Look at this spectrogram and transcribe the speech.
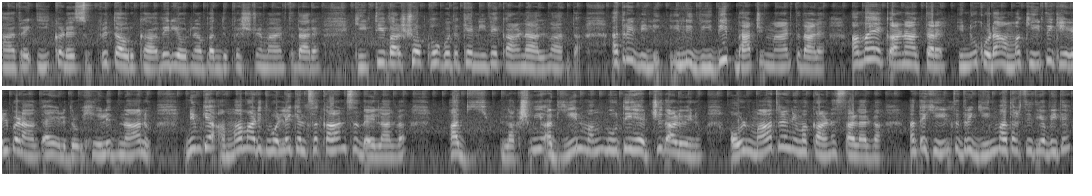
ಆದರೆ ಈ ಕಡೆ ಸುಪ್ರೀತ್ ಅವರು ಕಾವೇರಿ ಅವ್ರನ್ನ ಬಂದು ಪ್ರಶ್ನೆ ಮಾಡ್ತಿದ್ದಾರೆ. ಕೀರ್ತಿ ವರ್ಕ್ಶಾಪ್ ಹೋಗೋದಕ್ಕೆ ನೀವೇ ಕಾರಣ ಅಲ್ವಾ ಅಂತ. ಆದರೆ ವಿಲಿ ಇಲ್ಲಿ ವಿಧಿ ಬ್ಯಾಟಿಂಗ್ ಮಾಡ್ತಿದ್ದಾಳೆ. ಅಮ್ಮ ಹೇಗೆ ಕಾರಣ ಆಗ್ತಾರೆ. ಇನ್ನೂ ಕೂಡ ಅಮ್ಮ ಕೀರ್ತಿಗೆ ಹೇಳಬೇಡ ಅಂತ ಹೇಳಿದರು. ಹೇಳಿದ ನಾನು. ನಿಮಗೆ ಅಮ್ಮ ಮಾಡಿದ ಒಳ್ಳೆ ಕೆಲಸ ಕಾಣಿಸೋದೇ ಇಲ್ಲ ಅಲ್ವಾ? ಅದು ಲಕ್ಷ್ಮಿ ಅದು ಏನು ಮಂಗ್ಬೂತಿ ಹೆಚ್ಚಿದಾಳು ಏನು? ಅವಳು ಮಾತ್ರ ನಿಮಗೆ ಕಾಣಿಸ್ತಾಳಲ್ವಾ? ಅಂತ ಹೇಳ್ತಿದ್ರೆ ಏನು ಮಾತಾಡ್ತಿದ್ಯಾ ವಿದೆ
